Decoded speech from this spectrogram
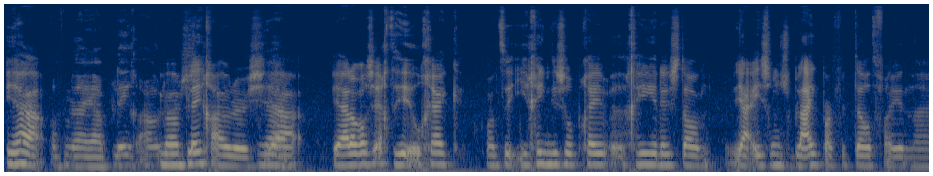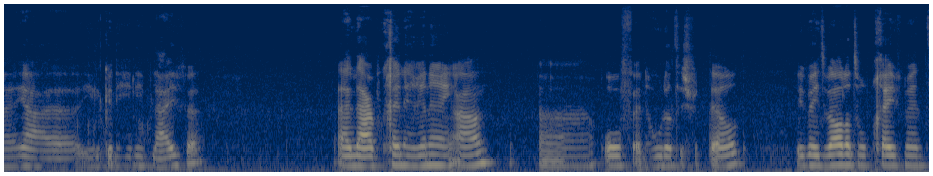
Ja, of nou ja, pleegouders. Mijn pleegouders, Ja. ja. ja. dat was echt heel gek. Want eh, je ging dus op een gegeven moment, ging je dus dan, ja, is ons blijkbaar verteld van, eh, ja, eh, jullie kunnen hier niet blijven. En daar heb ik geen herinnering aan. of en hoe dat is verteld. Ik weet wel dat we op een gegeven moment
